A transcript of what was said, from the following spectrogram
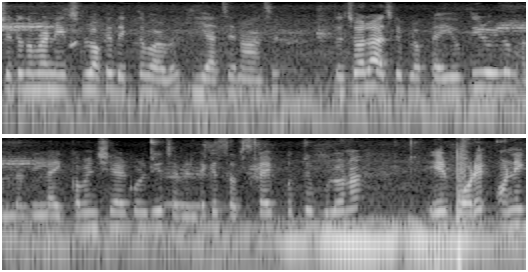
সেটা তোমরা নেক্সট ব্লকে দেখতে পারবে কি আছে, না আছে। তো চলো আজকে ব্লগটা এই অবধি রইল। ভালো লাগলে লাইক কমেন্ট শেয়ার করে দিয়ে চ্যানেলটাকে সাবস্ক্রাইব করতে ভুলো না। এরপরে অনেক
